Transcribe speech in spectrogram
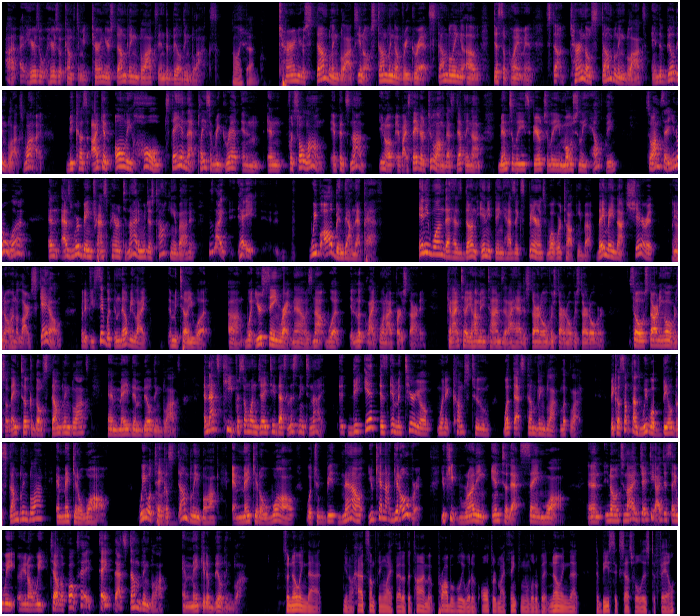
I, I, here's here's what comes to me: turn your stumbling blocks into building blocks. I like that. Turn your stumbling blocks, you know, stumbling of regret, stumbling of disappointment. St- turn those stumbling blocks into building blocks. Why? Because I can only hold, stay in that place of regret and and for so long. If it's not, you know, if I stay there too long, that's definitely not mentally, spiritually, emotionally healthy. So I'm saying, you know what? And as we're being transparent tonight and we're just talking about it, it's like, hey, we've all been down that path. Anyone that has done anything has experienced what we're talking about. They may not share it, you know, on a large scale, but if you sit with them, they'll be like, let me tell you what, um, what you're seeing right now is not what it looked like when I first started. Can I tell you how many times that I had to start over, start over, start over? So starting over. So they took those stumbling blocks and made them building blocks. And that's key for someone, JT, that's listening tonight. It, the it is immaterial when it comes to what that stumbling block look like. Because sometimes we will build the stumbling block and make it a wall. We will take a stumbling block and make it a wall, which would be now you cannot get over it. You keep running into that same wall. And you know, tonight, JT, I just say we, you know, we tell the folks, hey, take that stumbling block and make it a building block. So knowing that, you know, had something like that at the time, it probably would have altered my thinking a little bit, knowing that to be successful is to fail.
